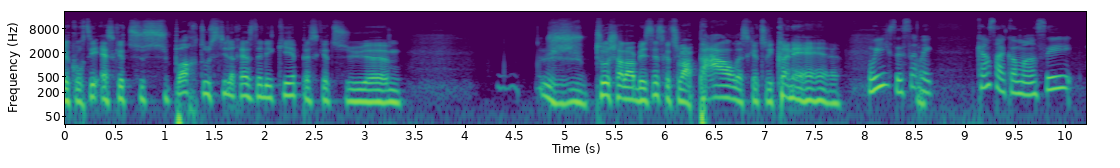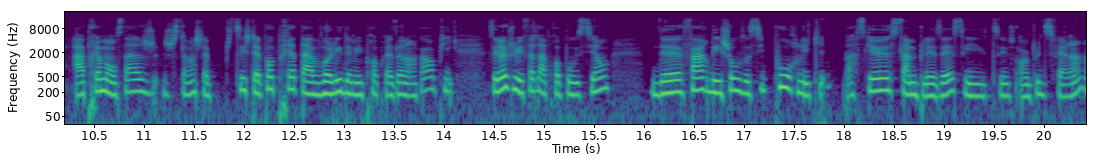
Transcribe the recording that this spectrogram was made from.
de courtiers. Est-ce que tu supportes aussi le reste de l'équipe? Est-ce que tu... Euh, je touche à leur business, que tu leur parles, est-ce que tu les connais? Oui, c'est ça. Quand ça a commencé, après mon stage, justement, je n'étais pas prête à voler de mes propres ailes encore. Puis c'est là que je lui ai fait la proposition de faire des choses aussi pour l'équipe parce que ça me plaisait, c'est un peu différent.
